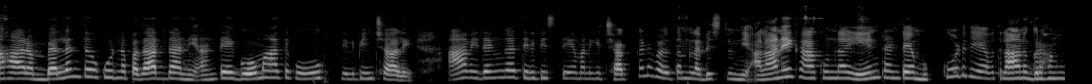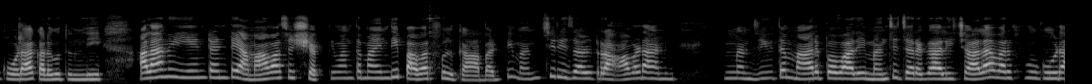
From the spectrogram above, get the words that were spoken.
ఆహారం బెల్లంతో కూడిన పదార్థాన్ని అంటే గోమాతకు తినిపించాలి. ఆ విధంగా తినిపిస్తే మనకి చక్కని ఫలితం లభిస్తుంది. అలానే కాకుండా ఏంటంటే ముక్కోటి దేవతల అనుగ్రహం కూడా కలుగుతుంది. అలానే ఏంటంటే అమావాస్య శక్తివంతమైంది పవర్ఫుల్. కాబట్టి మంచి రిజల్ట్ రావడానికి మన జీవితం మారిపోవాలి మంచి జరగాలి చాలా వరకు కూడా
